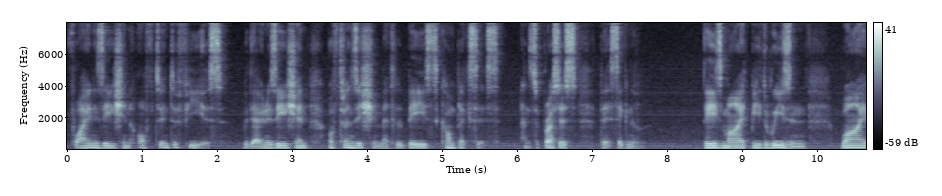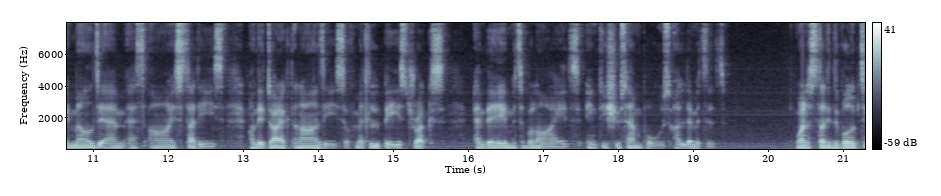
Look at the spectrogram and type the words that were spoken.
for ionization often interferes with the ionization of transition metal-based complexes and suppresses their signal. These might be the reason why MALDI-MSI studies on the direct analysis of metal-based drugs and their metabolites in tissue samples are limited. One study developed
